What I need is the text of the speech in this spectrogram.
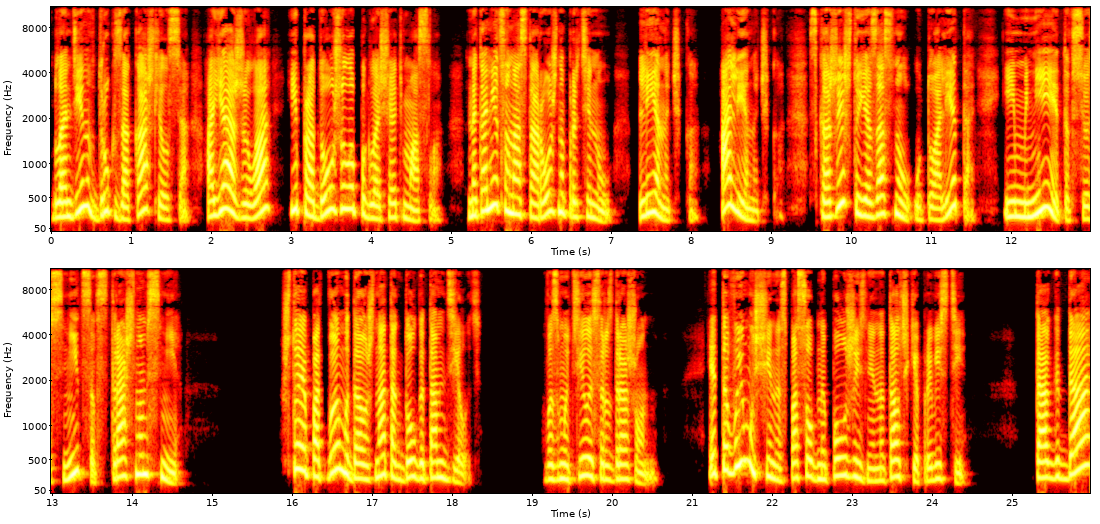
блондин вдруг закашлялся, а я ожила и продолжила поглощать масло. Наконец он осторожно протянул. «Леночка, а, Леночка, скажи, что я заснул у туалета, и мне это все снится в страшном сне. Что я, по-твоему, должна так долго там делать?» Возмутилась раздраженно. «Это вы, мужчины, способны полжизни на толчке провести?» «Тогда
